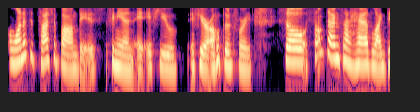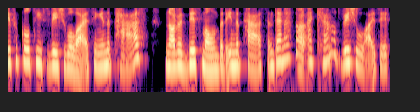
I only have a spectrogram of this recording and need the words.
I, wanted to touch upon this, Finnian, if you if you're open for it. So sometimes I had like difficulties visualizing in the past, not at this moment, but in the past, and then I thought I cannot visualize it.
